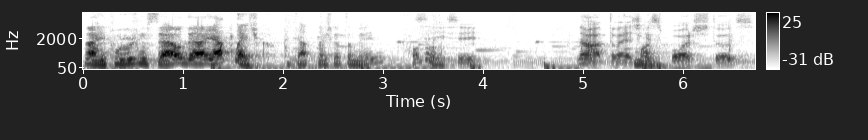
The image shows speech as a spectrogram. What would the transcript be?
Aí por último, o CA, o DA e a Atlética. Porque a Atlética também é foda. Sim, sim. Não, Atlético, Mano. esporte, todos.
